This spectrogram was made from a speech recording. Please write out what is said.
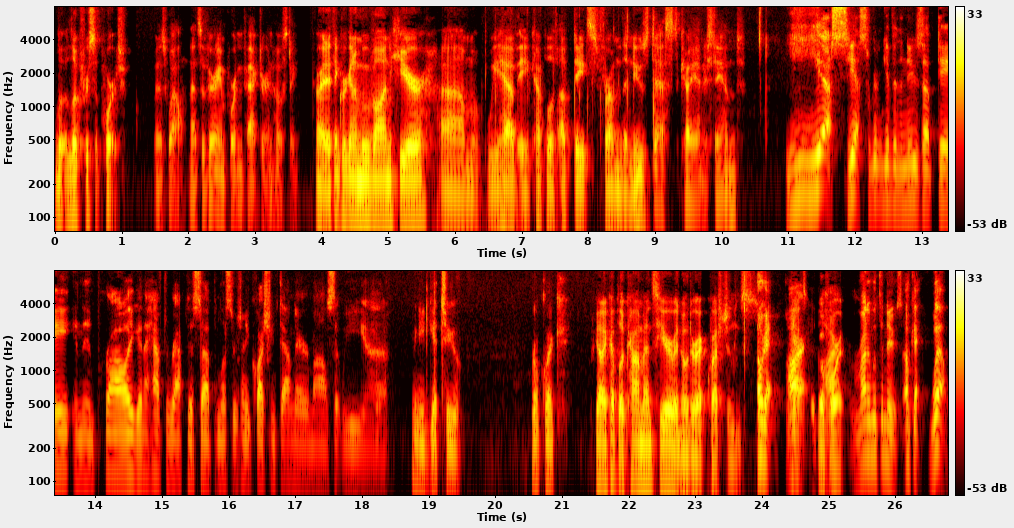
look for support as well. That's a very important factor in hosting. All right, I think we're going to move on here. Um, we have a couple of updates from the news desk, I understand. Yes, yes, we're going to give you the news update, and then probably going to have to wrap this up unless there's any questions down there, Miles, that we uh, we need to get to real quick. We got a couple of comments here, but no direct questions. Okay, all yes, right, go for all it. right. Running with the news. Okay, well,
